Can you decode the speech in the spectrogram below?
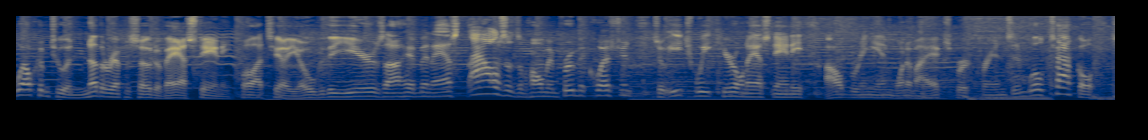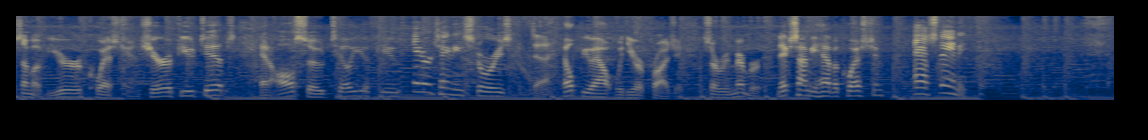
Welcome to another episode of Ask Danny. Well, I tell you, over the years, I have been asked thousands of home improvement questions. So each week here on Ask Danny, I'll bring in one of my expert friends and we'll tackle some of your questions, share a few tips, and also tell you a few entertaining stories to help you out with your project. So remember, next time you have a question, ask Danny.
